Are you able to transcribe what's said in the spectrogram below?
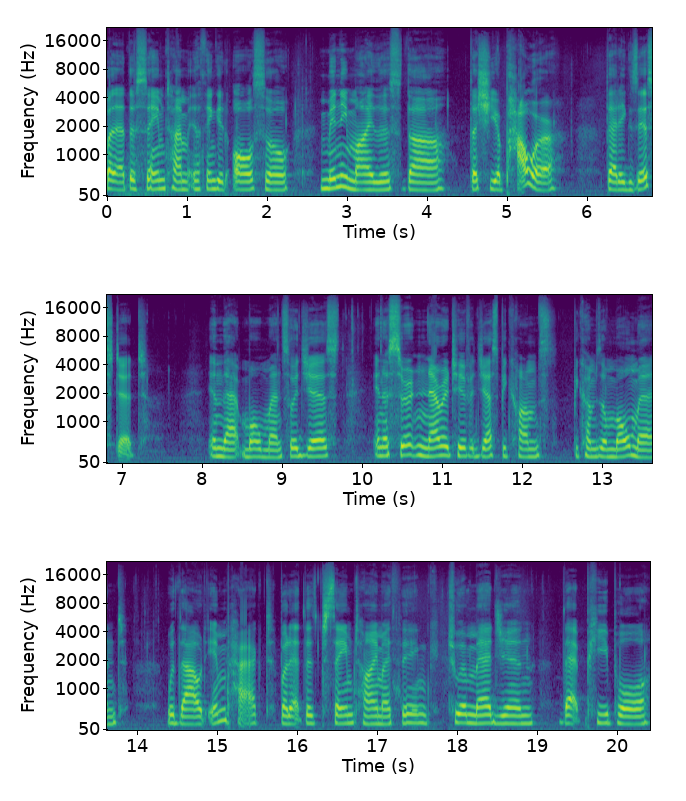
but at the same time, I think it also minimizes the the sheer power that existed in that moment. So it just, in a certain narrative, it just becomes becomes a moment without impact. But at the same time, I think to imagine that people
